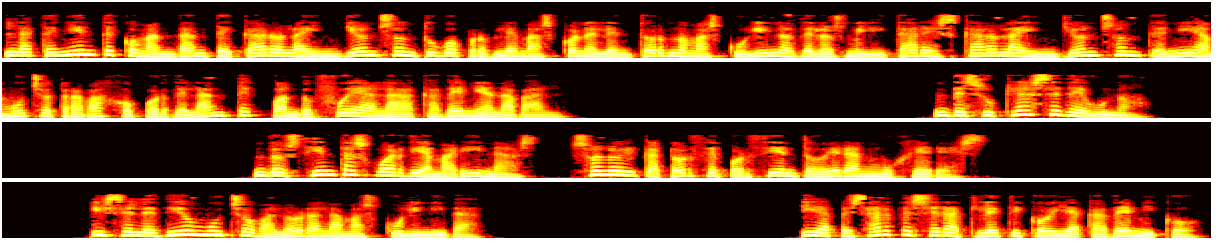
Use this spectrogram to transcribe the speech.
La teniente comandante Caroline Johnson tuvo problemas con el entorno masculino de los militares. Caroline Johnson tenía mucho trabajo por delante cuando fue a la Academia Naval. De su clase de 1. 200 guardiamarinas, solo el 14% eran mujeres. Y se le dio mucho valor a la masculinidad. Y a pesar de ser atlético y académico,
